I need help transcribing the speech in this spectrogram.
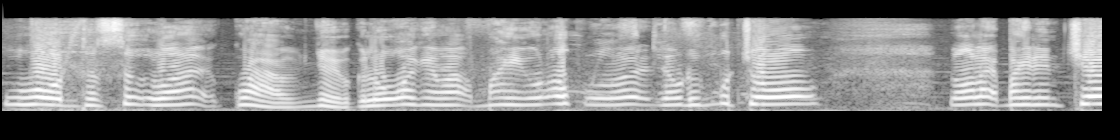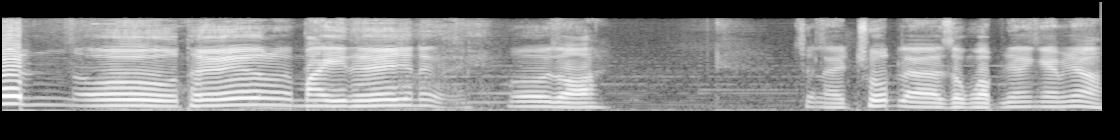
Hú hồn thật sự luôn đấy Quả nhảy vào cái lỗ anh em ạ. May con ốc nó, nó đứng một chỗ. Nó lại bay lên trên. Ờ thế mày thế như này. Ờ rồi Trận này chốt là rồng mập nha anh em nhá.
